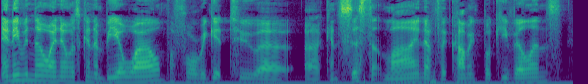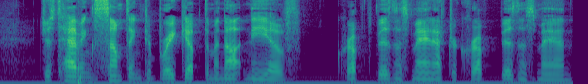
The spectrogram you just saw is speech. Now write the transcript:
And even though I know it's going to be a while before we get to a, a, consistent line of the comic booky villains, just having something to break up the monotony of corrupt businessman after corrupt businessman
